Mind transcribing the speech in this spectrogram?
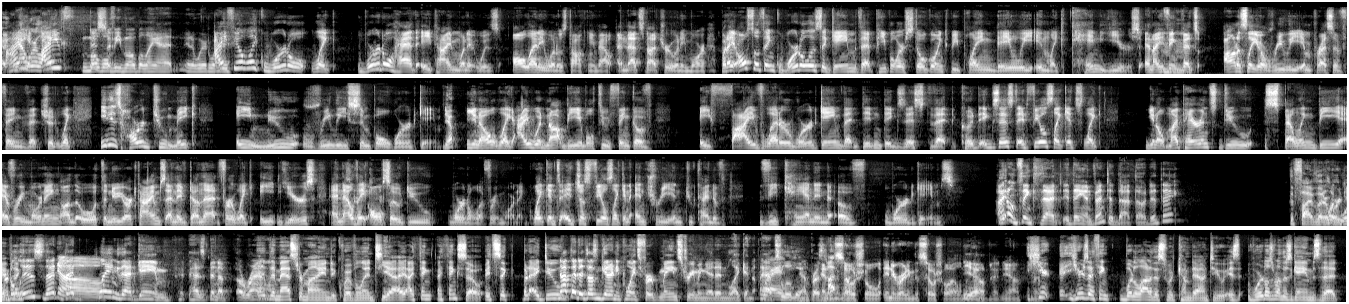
now we're like I've- mobile v mobiling it in a weird way. I feel like Wordle, like Wordle had a time when it was all anyone was talking about, and that's not true anymore. But I also think Wordle is a game that people are still going to be playing daily in like 10 years. And I think mm-hmm. that's honestly a really impressive thing that should, like, it is hard to make a new, really simple word game. Yep. You know, like, I would not be able to think of a five letter word game that didn't exist that could exist. It feels like it's like, you know, my parents do spelling bee every morning on the with the New York Times, and they've done that for like eight years, and now they also do Wordle every morning. Like it, it just feels like an entry into kind of the canon of word games. I don't think that they invented that though, did they? The five-letter What word game Wordle thing? is that, that playing that game has been a, around. the mastermind equivalent. Yeah, I, I think I think so. It's like, but I do. Not that it doesn't get any points for mainstreaming it in like an absolutely And unprecedented the way. social, integrating the social element Yeah. of it. Yeah. Here, here's I think what a lot of this would come down to is Wordle's one of those games that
